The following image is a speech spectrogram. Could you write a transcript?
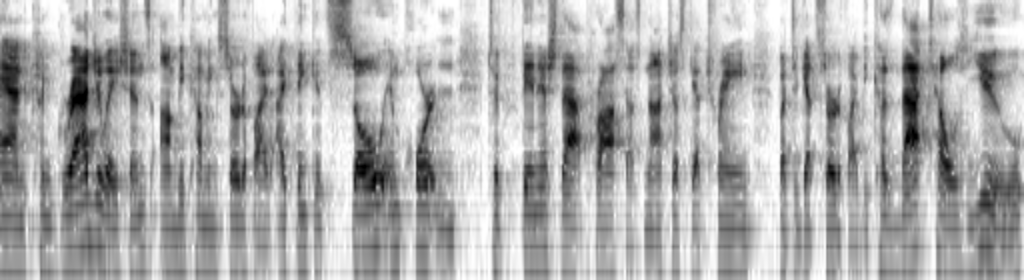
And congratulations on becoming certified. I think it's so important to finish that process, not just get trained, but to get certified, because that tells you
